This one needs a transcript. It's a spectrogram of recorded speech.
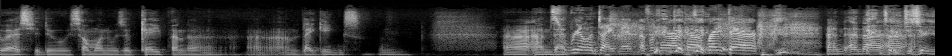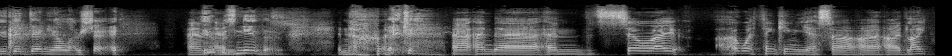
US, you do someone with a cape and, uh, and leggings. And, uh, and it's that, a real indictment of America right there. And and I, I, so you did Daniel Larcher. And, and it was neither. No, uh, and uh, and so I I was thinking, yes, uh, I, would like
